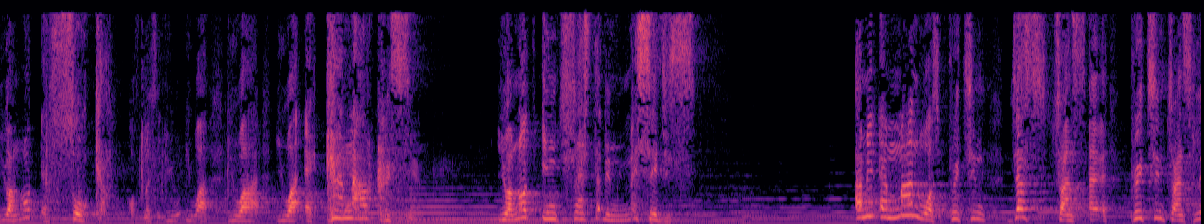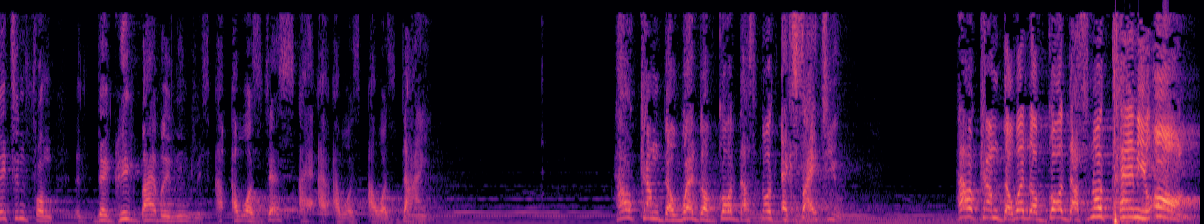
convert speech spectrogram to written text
you are not a soaker of message. You, you are you are you are a carnal Christian. You are not interested in messages. I mean, a man was preaching, just trans, uh, preaching, translating from the Greek Bible in English. I, I was just, I, I, I was, I was dying. How come the word of God does not excite you? How come the word of God does not turn you on?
